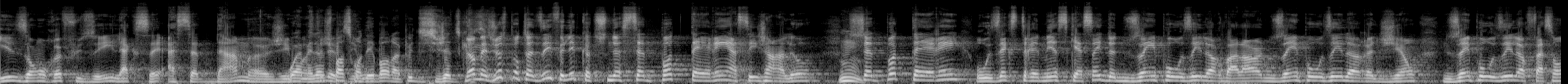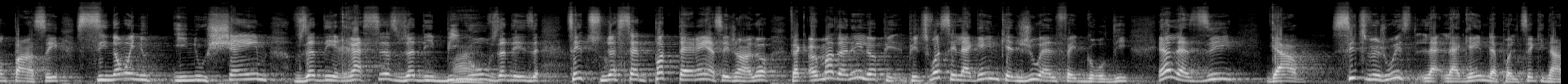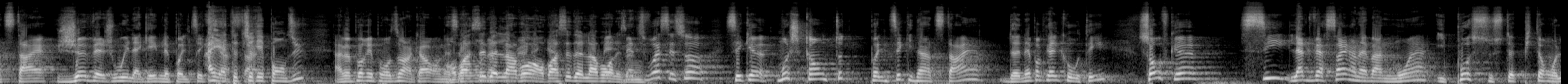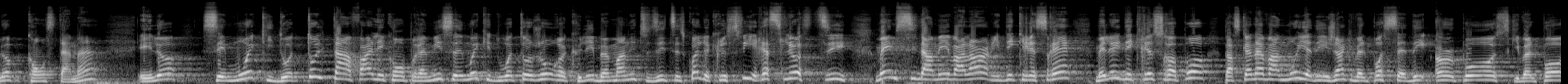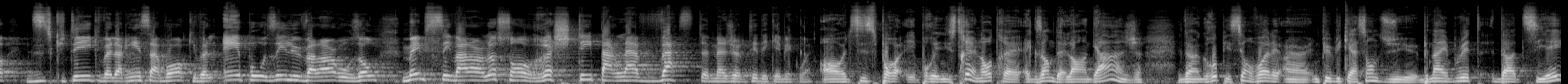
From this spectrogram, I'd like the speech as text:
ils ont refusé l'accès à cette dame. Euh, j'ai ouais, mais là, je pense qu'on déborde un peu du sujet du Non, mais juste pour te dire, Philippe, que tu ne cèdes pas de terrain à ces gens-là. Tu ne cèdes pas de terrain aux extrémistes qui essaient de nous imposer leurs valeurs, nous imposer leur religion, nous imposer leur façon de penser. Sinon, ils nous, ils nous shame. Vous êtes des racistes, vous êtes des bigots, Ouais. vous êtes des. Tu sais, tu ne cèdes pas de terrain à ces gens-là. Fait qu'à un moment donné, là, puis, puis tu vois, c'est la game qu'elle joue, elle, Fate Goldie. Elle, elle se dit, garde. Si tu veux jouer la, la game de la politique identitaire, je vais jouer la game de la politique Hey, identitaire. as-tu répondu? Elle m'a pas répondu encore. On va essayer de l'avoir, on va essayer de l'avoir, mais, les mais amis. tu vois, c'est ça. C'est que moi, je compte toute politique identitaire de n'importe quel côté. Sauf que si l'adversaire en avant de moi, il pousse sur ce piton-là constamment, et là, c'est moi qui dois tout le temps faire les compromis, c'est moi qui dois toujours reculer. Ben, à un moment donné, tu dis, tu sais quoi, le crucifix, il reste là, tu Même si dans mes valeurs, il décrisserait, mais là, il décrissera pas parce qu'en avant de moi, il y a des gens qui veulent pas céder un pouce, qui veulent pas discuter, qui veulent rien savoir, qui veulent imposer leurs valeurs aux autres, même si ces valeurs-là sont rejetées par la vaste majorité des Québécois. On utilise pour, pour illustrer un autre euh, exemple de langage d'un groupe ici, on voit une publication du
